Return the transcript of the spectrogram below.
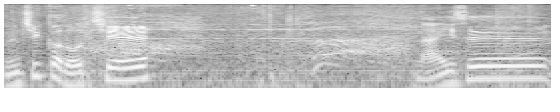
눈치껏 57 nice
